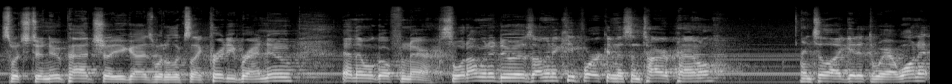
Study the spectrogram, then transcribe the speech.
switch to a new pad, show you guys what it looks like pretty brand new. and then we'll go from there. So what I'm gonna do is I'm gonna keep working this entire panel until I get it the way I want it,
